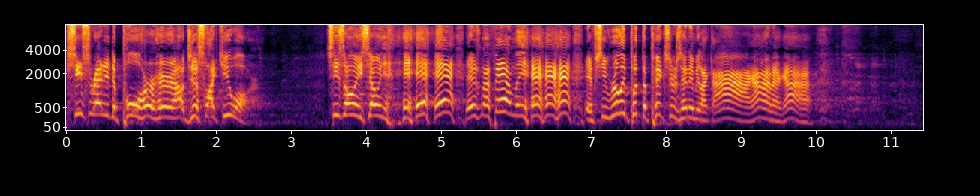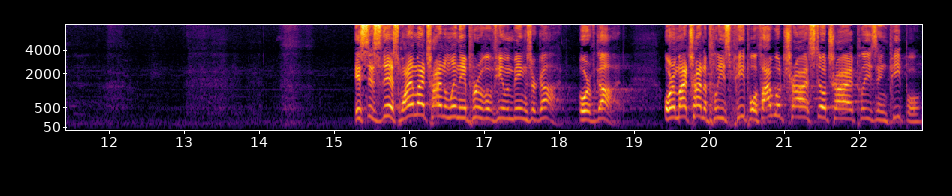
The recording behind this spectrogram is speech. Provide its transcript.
She's ready to pull her hair out just like you are. She's only showing you, there's my family. if she really put the pictures in, it'd be like, ah, ah, ah. It says this Why am I trying to win the approval of human beings or God or of God? Or am I trying to please people? If I will try, still try pleasing people,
